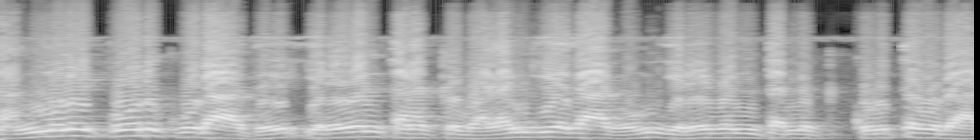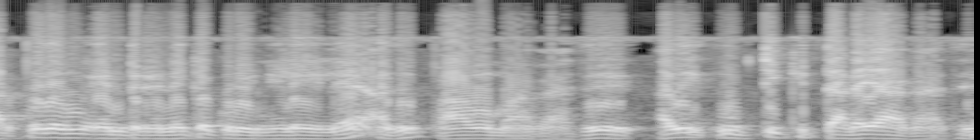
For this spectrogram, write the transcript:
தன்முனைப்போடு கூடாது. இறைவன் தனக்கு வழங்கியதாகவும் இறைவன் தனக்கு கொடுத்த ஒரு அற்புதம் என்று நினைக்கக்கூடிய நிலையில அது பாவமாகாது. அது முக்திக்கு தடையாகாது.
